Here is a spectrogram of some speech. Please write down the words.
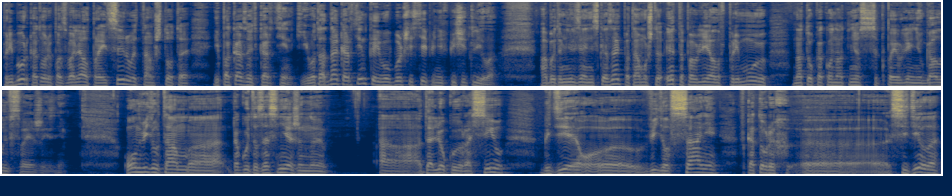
прибор, который позволял проецировать там что-то и показывать картинки. И вот одна картинка его в большей степени впечатлила. Об этом нельзя не сказать, потому что это повлияло впрямую на то, как он отнесся к появлению голы в своей жизни. Он видел там э, какую-то заснеженную а, далекую Россию, где э, видел сани, в которых э, сидела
